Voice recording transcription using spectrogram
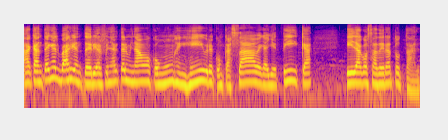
A en el barrio entero y al final terminamos con un jengibre, con casabe, galletica y la gozadera total.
